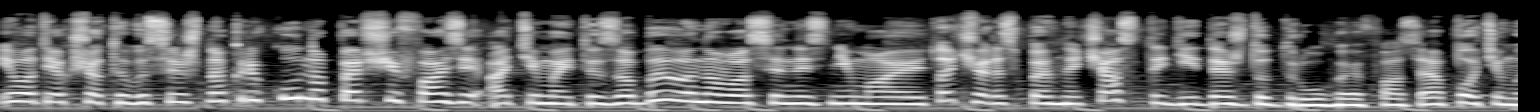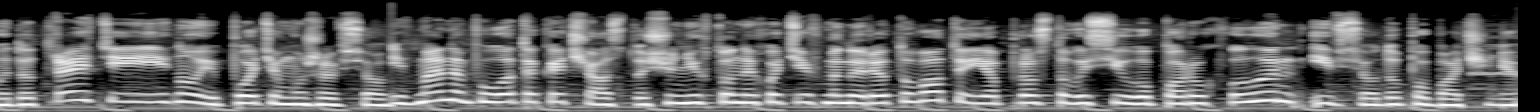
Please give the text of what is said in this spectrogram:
І от якщо ти висиш на крюку на першій фазі, а тімейти забили на вас і не знімають, то через певний час ти дійдеш до другої фази, а потім і до третьої, ну і потім уже все. І в мене було таке часто, що ніхто не хотів мене рятувати. Я просто висіла пару хвилин і все, до побачення.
